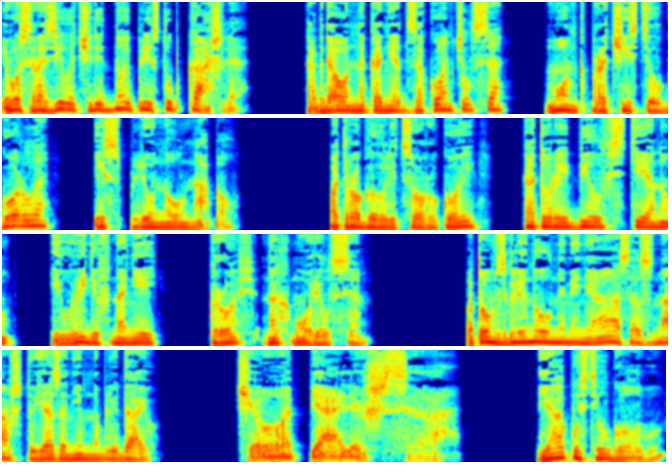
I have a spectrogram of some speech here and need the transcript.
Его сразил очередной приступ кашля. Когда он, наконец, закончился, Монк прочистил горло и сплюнул на пол. Потрогал лицо рукой, которой бил в стену, и, увидев на ней кровь, нахмурился. Потом взглянул на меня, осознав, что я за ним наблюдаю. «Чего пялишься?» Я опустил голову,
